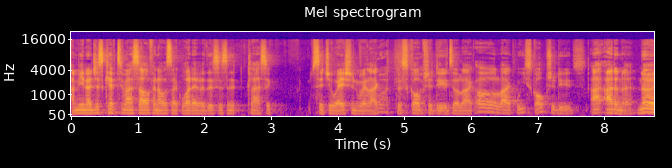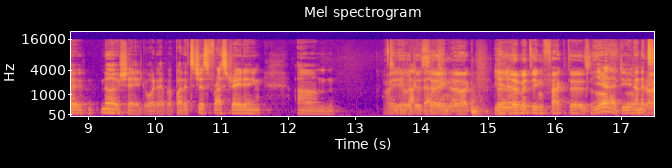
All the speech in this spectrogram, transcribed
I mean, I just kept to myself and I was like, whatever, this is a classic situation where like What the sculpture fuck, dudes are like, oh, like we sculpture dudes. I, I don't know. No, no shade, whatever. But it's just frustrating. Um, To hear be what like you're that, you saying. know? like the yeah. limiting factors Yeah, of, dude, of and it's-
